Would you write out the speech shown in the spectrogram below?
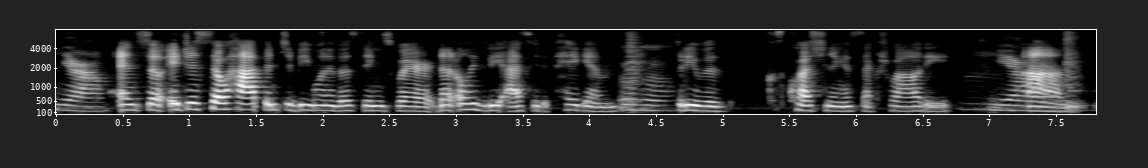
Yeah. And so it just so happened to be one of those things where not only did he ask me to peg him, Mm-hmm. but he was questioning his sexuality. Yeah. Um,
